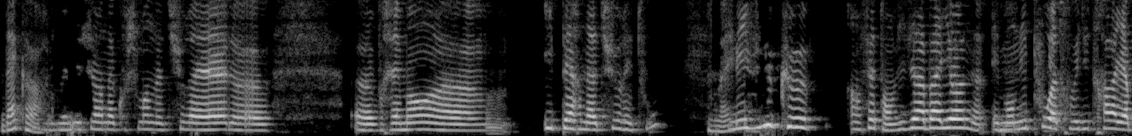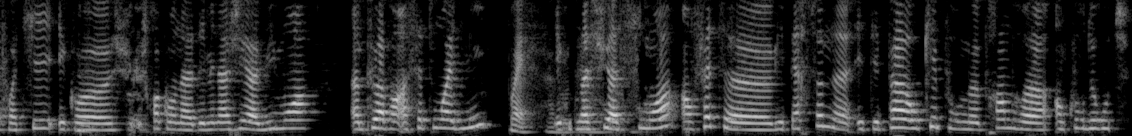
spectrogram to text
D'accord. J'aurais aimé faire un accouchement naturel, euh, euh, vraiment hyper nature et tout. Mais vu que en fait, on vivait à Bayonne et mon mm. époux a trouvé du travail à Poitiers et que mm. je, crois qu'on a déménagé à 8 mois, un peu avant, à 7 mois et demi. Ouais. Et qu'on a su à 6 mois. En fait, euh, les personnes étaient pas OK pour me prendre euh, en cours de route.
